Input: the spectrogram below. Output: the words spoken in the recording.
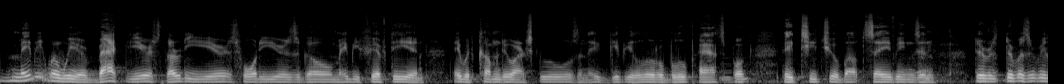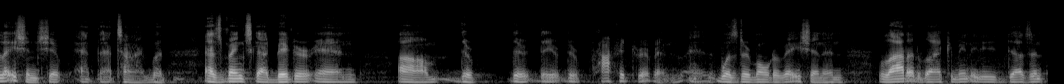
maybe when we were back years, 30 years, 40 years ago, maybe 50, and they would come to our schools and they'd give you a little blue passbook. They'd teach you about savings, and there was, there was a relationship at that time. But as banks got bigger and um, they're, they're, they're, they're profit driven uh, was their motivation. And a lot of the black community doesn't,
